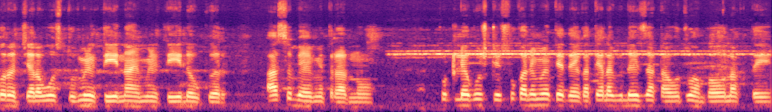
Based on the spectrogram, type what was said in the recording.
परत त्याला वस्तू मिळते नाही मिळते लवकर. असं बी आहे मित्रांनो. कुठल्या गोष्टी सुखाने मिळतात का? त्याला बी लय जाटावं झोंपावं लागतंय.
